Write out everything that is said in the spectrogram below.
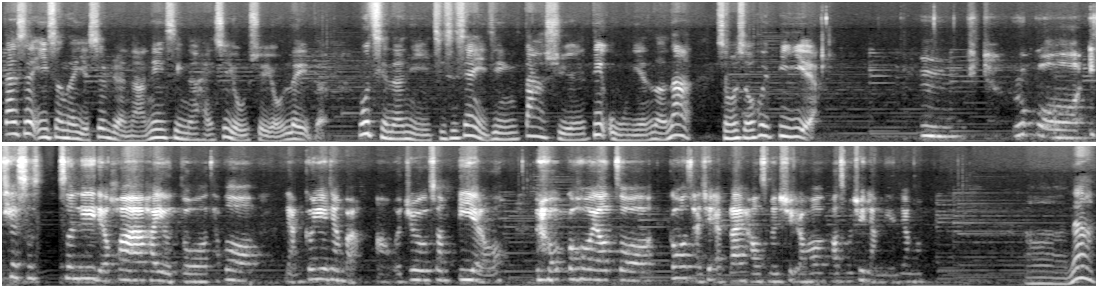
但是医生呢也是人啊，内心呢还是有血有泪的。目前呢，你其实现在已经大学第五年了，那什么时候会毕业啊？嗯，如果一切顺顺利的话，还有多差不多两个月这样吧，啊，我就算毕业了哦。然后过后要做，过后才去 apply housemanship，然后 housemanship 两年这样哦。啊，那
